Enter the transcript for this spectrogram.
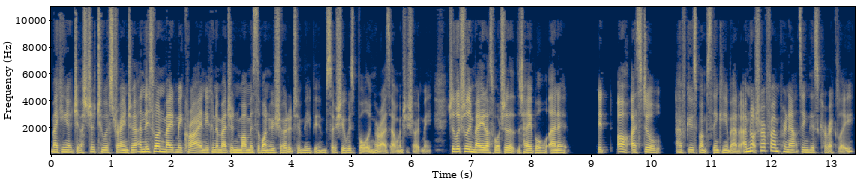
making a gesture to a stranger. And this one made me cry. And you can imagine mum is the one who showed it to me, Bim. So she was bawling her eyes out when she showed me. She literally made us watch it at the table and it it oh I still have goosebumps thinking about it. I'm not sure if I'm pronouncing this correctly,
